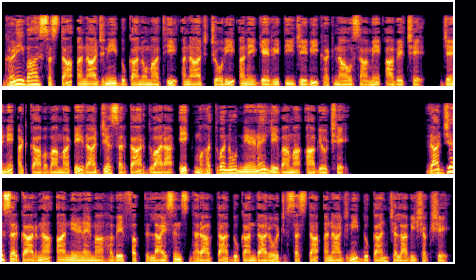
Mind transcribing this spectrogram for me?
ઘણીવાર સસ્તા અનાજની દુકાનોમાંથી અનાજ ચોરી અને ગેરરીતિ જેવી ઘટનાઓ સામે આવે છે, જેને અટકાવવા માટે રાજ્ય સરકાર દ્વારા એક મહત્વનો નિર્ણય લેવામાં આવ્યો છે. રાજ્ય સરકારના આ નિર્ણયમાં હવે ફક્ત લાયસન્સ ધરાવતા દુકાનદારો જ સસ્તા અનાજની દુકાન ચલાવી શકશે.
